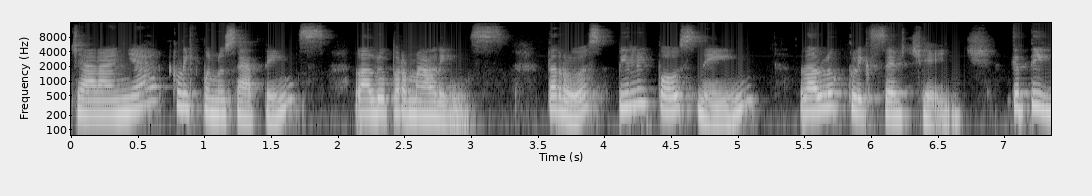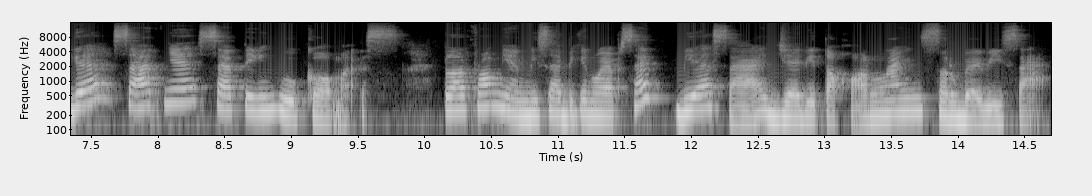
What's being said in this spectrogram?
Caranya, klik menu settings, lalu permalinks. Terus, pilih post name, lalu klik Save Change. Ketiga, saatnya setting WooCommerce. Platform yang bisa bikin website biasa jadi toko online serba bisa.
